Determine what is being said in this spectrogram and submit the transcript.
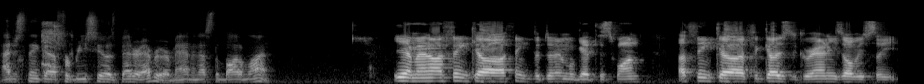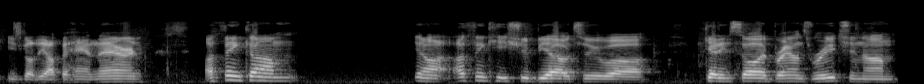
I just think uh, Fabricio is better everywhere, man, and that's the bottom line. Yeah, man. I think uh, I think Werdum will get this one. I think uh, if it goes to the ground, he's obviously he's got the upper hand there, and I think um, you know I think he should be able to uh, get inside Browne's reach and um,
